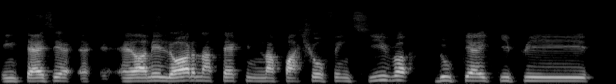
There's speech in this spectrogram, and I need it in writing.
em tese, é, é, ela melhora na técnica, na parte ofensiva do que a equipe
